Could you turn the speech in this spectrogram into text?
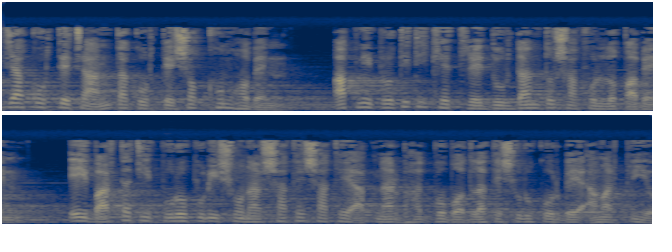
যা করতে চান তা করতে সক্ষম হবেন। আপনি প্রতিটি ক্ষেত্রে দুর্দান্ত সাফল্য পাবেন। এই বার্তাটি পুরোপুরি শোনার সাথে সাথে আপনার ভাগ্য বদলাতে শুরু করবে আমার প্রিয়।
